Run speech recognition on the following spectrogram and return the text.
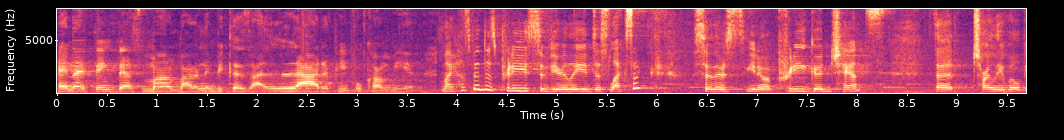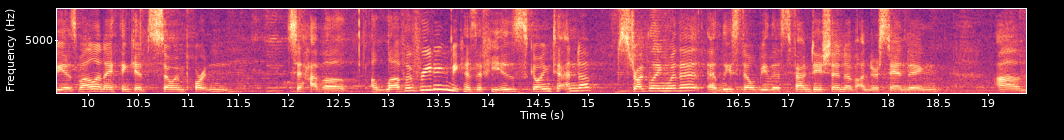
And I think that's mind boggling because a lot of people come here. My husband is pretty severely dyslexic, so there's you know a pretty good chance that Charlie will be as well. And I think it's so important to have a, a love of reading because if he is going to end up struggling with it, at least there'll be this foundation of understanding, um,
